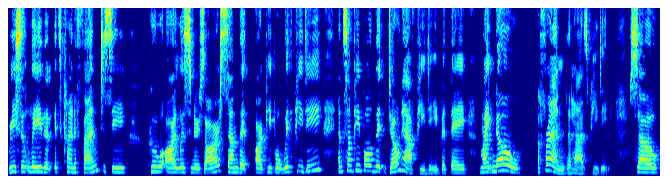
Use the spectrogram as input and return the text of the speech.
recently that it's kind of fun to see who our listeners are. Some that are people with PD and some people that don't have PD, but they might know a friend that has PD. So,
